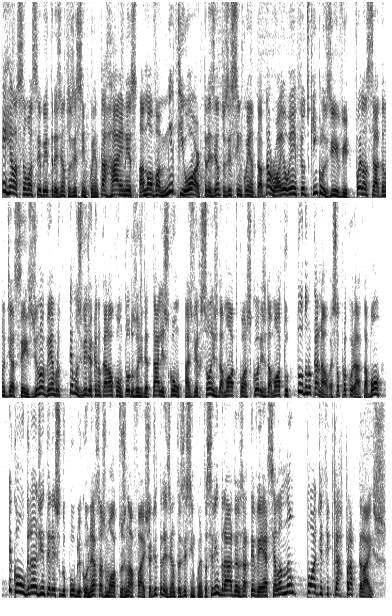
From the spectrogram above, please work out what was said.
em relação à CB350 Highness, a nova Meteor 350 da Royal Enfield, que inclusive foi lançada no dia 6 de novembro. Temos vídeo aqui no canal com todos os detalhes, com as versões da moto, com as cores da moto, tudo no canal. É só procurar, tá bom? E com o grande interesse do público nessas motos na faixa de 350 cilindradas, a TVS ela não pode ficar para trás.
